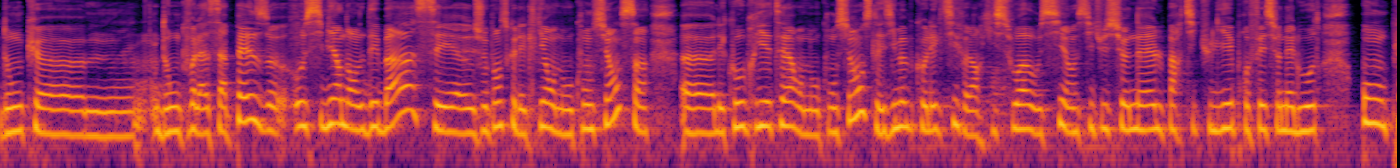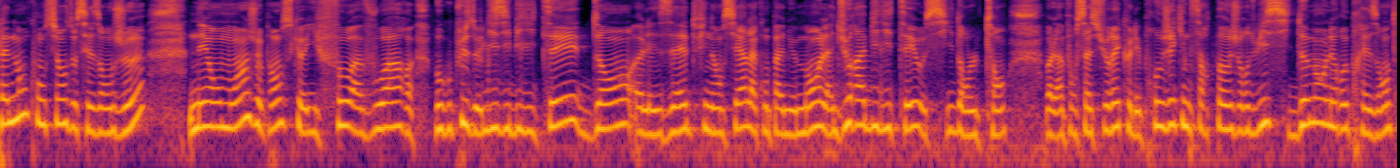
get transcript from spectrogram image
Donc, euh, donc voilà, ça pèse aussi bien dans le débat. C'est, je pense que les clients en ont conscience, euh, les copropriétaires en ont conscience, les immeubles collectifs, alors qu'ils soient aussi institutionnels, particuliers, professionnels ou ont pleinement conscience de ces enjeux. Néanmoins, je pense qu'il faut avoir beaucoup plus de lisibilité dans les aides financières, l'accompagnement, la durabilité aussi dans le temps. Voilà, pour s'assurer que les projets qui ne sortent pas aujourd'hui, si demain on les représente,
